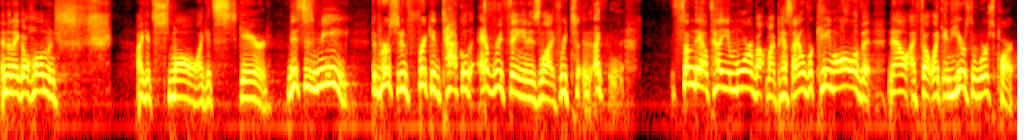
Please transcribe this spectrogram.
And then I go home and shh, I get small, I get scared. This is me. The person who freaking tackled everything in his life. I, someday I'll tell you more about my past. I overcame all of it. Now I felt like, and here's the worst part.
